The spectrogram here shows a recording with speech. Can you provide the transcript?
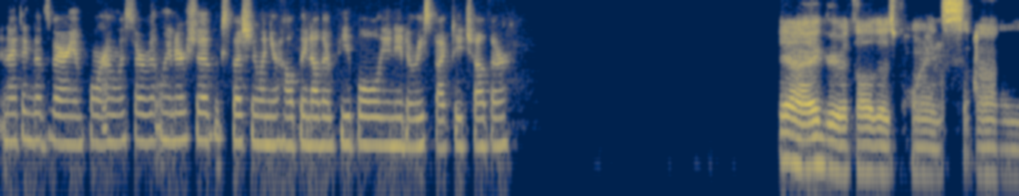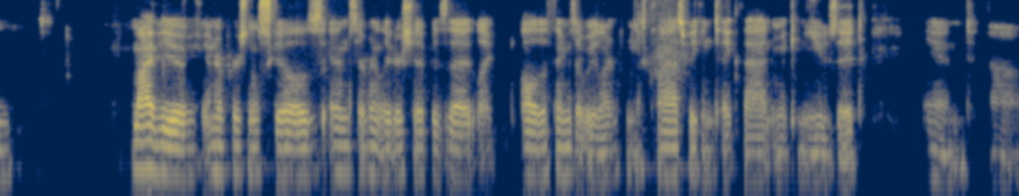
And I think that's very important with servant leadership, especially when you're helping other people, you need to respect each other. Yeah, I agree with all those points. Um, my view of interpersonal skills and servant leadership is that, like, all the things that we learn from this class, we can take that and we can use it and um,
